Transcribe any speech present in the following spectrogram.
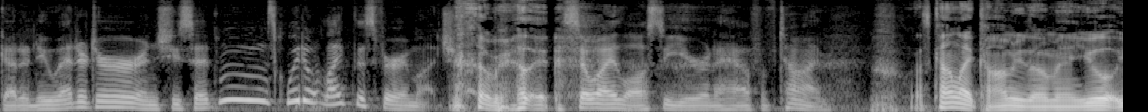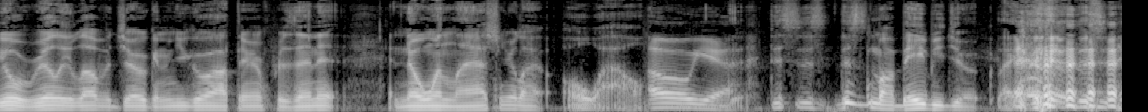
got a new editor, and she said, "Hmm, mm, we don't like this very much. really? so I lost a year and a half of time. That's kind of like comedy, though, man. You'll you'll really love a joke, and then you go out there and present it, and no one laughs, and you're like, "Oh wow, Oh yeah, this is this is my baby joke. Like this, is,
